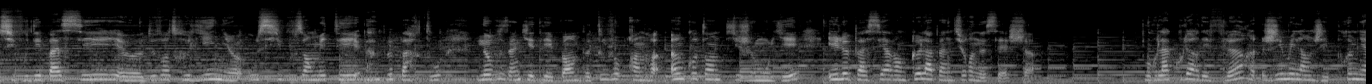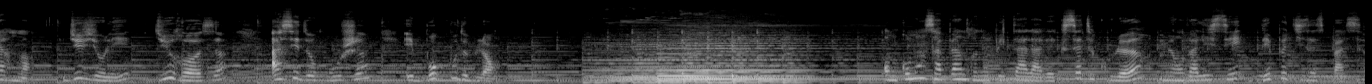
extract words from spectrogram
Si vous dépassez euh, de votre ligne ou si vous en mettez un peu partout, ne vous inquiétez pas, on peut toujours prendre un coton-tige mouillé et le passer avant que la peinture ne sèche. Pour la couleur des fleurs, j'ai mélangé premièrement du violet, du rose, assez de rouge et beaucoup de blanc. On commence à peindre nos pétales avec cette couleur, mais on va laisser des petits espaces.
